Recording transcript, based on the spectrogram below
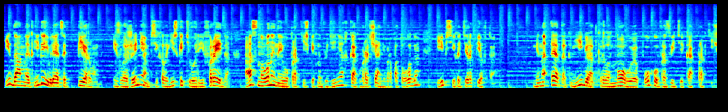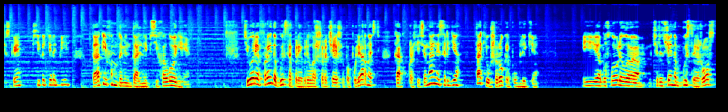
И данная книга является первым изложением психологической теории Фрейда, основанной на его практических наблюдениях как врача-невропатолога и психотерапевта. Именно эта книга открыла новую эпоху в развитии как практической психотерапии, так и фундаментальной психологии. Теория Фрейда быстро приобрела широчайшую популярность как в профессиональной среде, так и у широкой публики и обусловила чрезвычайно быстрый рост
